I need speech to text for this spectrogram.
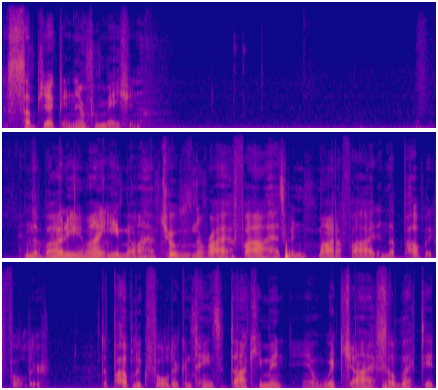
the subject and information. In the body of my email, I have chosen the RIA file has been modified in the public folder. The public folder contains the document in which I selected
